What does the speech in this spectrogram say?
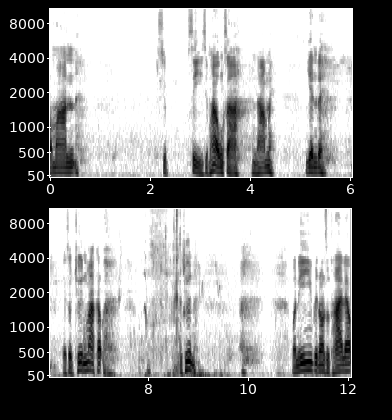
ประมาณสิบสี่สิบห้าองศา น้ำเนี่ยเย็นเลยแต่สดชื่นมากครับ สดชื่น วันนี้เป็นวันสุดท้ายแล้ว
